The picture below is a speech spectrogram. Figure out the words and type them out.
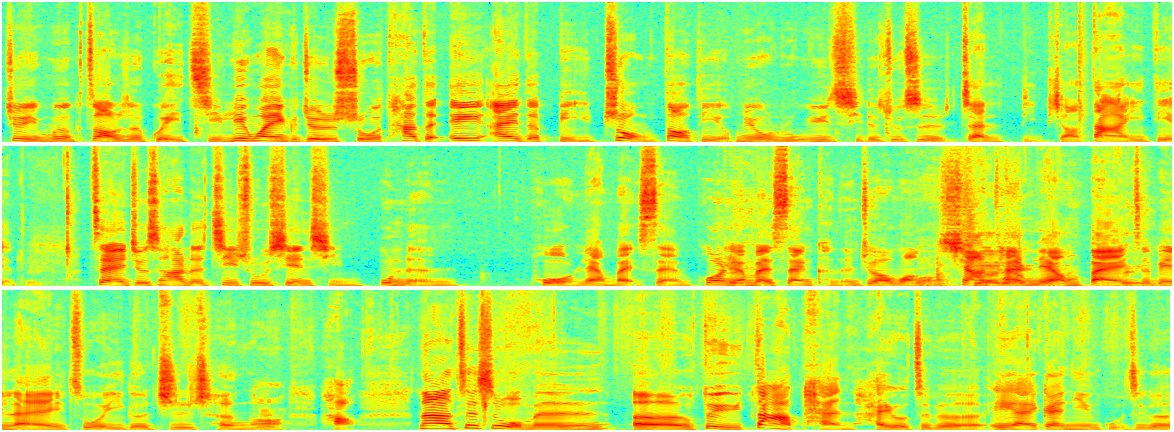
就有没有照了这个轨迹。另外一个就是说它的 AI 的比重到底有没有如预期的，就是占比比较大一点。再来就是它的技术线型不能。破两百三，破两百三可能就要往下看两百这边来做一个支撑啊。好，那这是我们呃对于大盘还有这个 AI 概念股这个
